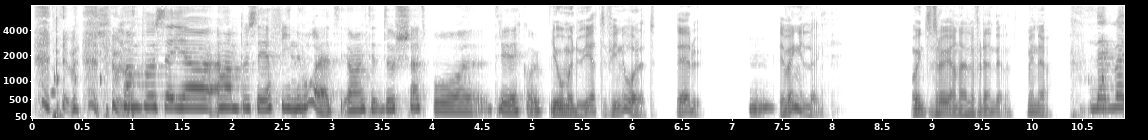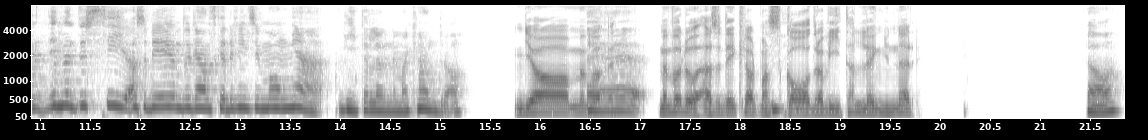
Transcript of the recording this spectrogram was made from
Hampus är, jag, Hampus är jag fin i håret. Jag har inte duschat på tre veckor. jo men du är jättefin i håret. Det är du. Mm. Det var ingen lögn. Och inte tröjan heller för den delen, menar jag. Nej men, men du ser ju, alltså det är ju ändå ganska, det finns ju många vita lögner man kan dra. Ja, men, vad, Eh, men vadå? Alltså det är klart man ska dra vita lögner. ja.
